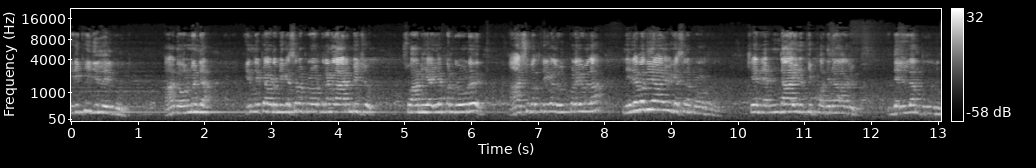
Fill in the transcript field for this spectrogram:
ഇടുക്കി ജില്ലയിൽ കൊടുത്തു ആ ഗവൺമെന്റ് എന്നിട്ട് അവിടെ വികസന പ്രവർത്തനങ്ങൾ ആരംഭിച്ചു. സ്വാമി അയ്യപ്പൻ റോഡ് ആശുപത്രികൾ ഉൾപ്പെടെയുള്ള നിരവധിയായ വികസന പ്രവർത്തനങ്ങൾ. പക്ഷേ രണ്ടായിരത്തി പതിനാറിൽ ഇതെല്ലാം തീർന്നു.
